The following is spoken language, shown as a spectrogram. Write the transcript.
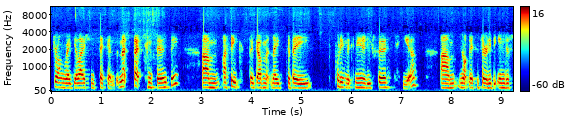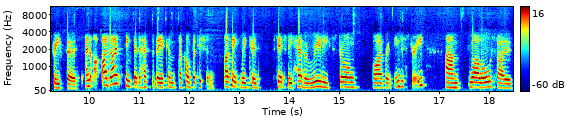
strong regulation second. And that, that concerns me. Um, I think the government needs to be putting the community first here, um, not necessarily the industry first. And I don't think that it has to be a, com- a competition. I think we could potentially have a really strong, vibrant industry um, while also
